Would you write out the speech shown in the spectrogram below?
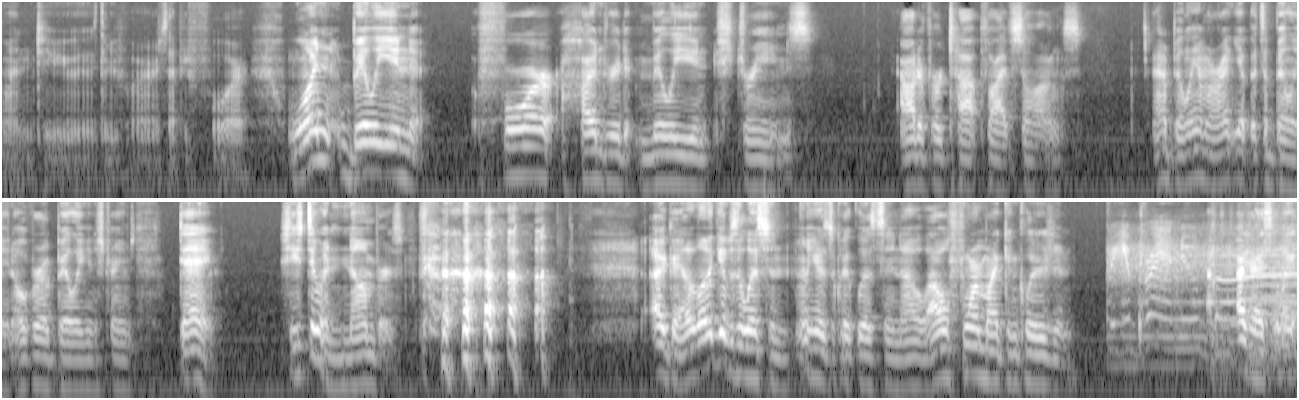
one, two, three, four. Is that before one billion four hundred million streams out of her top five songs? That a billion? Am I right? Yep, it's a billion. Over a billion streams. Dang. She's doing numbers. okay, let me give us a listen. Let me give us a quick listen. I'll I'll form my conclusion. Okay, so like,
